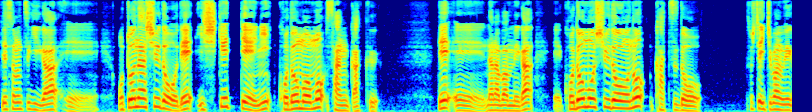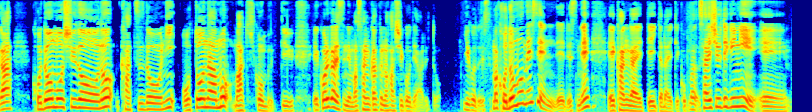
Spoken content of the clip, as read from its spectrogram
で、その次が、えー、大人主導で意思決定に子供も参画。で、えー、7番目が、えー、子供主導の活動。そして一番上が、子供主導の活動に大人も巻き込むっていう、えこれがですね、まあ、三角のはしごであると。いうことです。まあ、子供目線でですね、え考えていただいて、まあ、最終的に、えー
